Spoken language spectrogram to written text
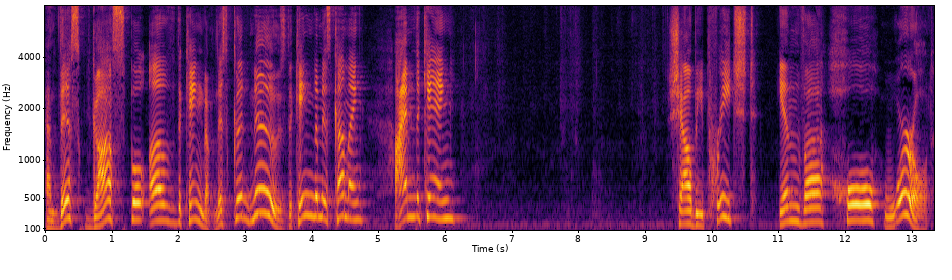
And this gospel of the kingdom, this good news, the kingdom is coming, I'm the king, shall be preached in the whole world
